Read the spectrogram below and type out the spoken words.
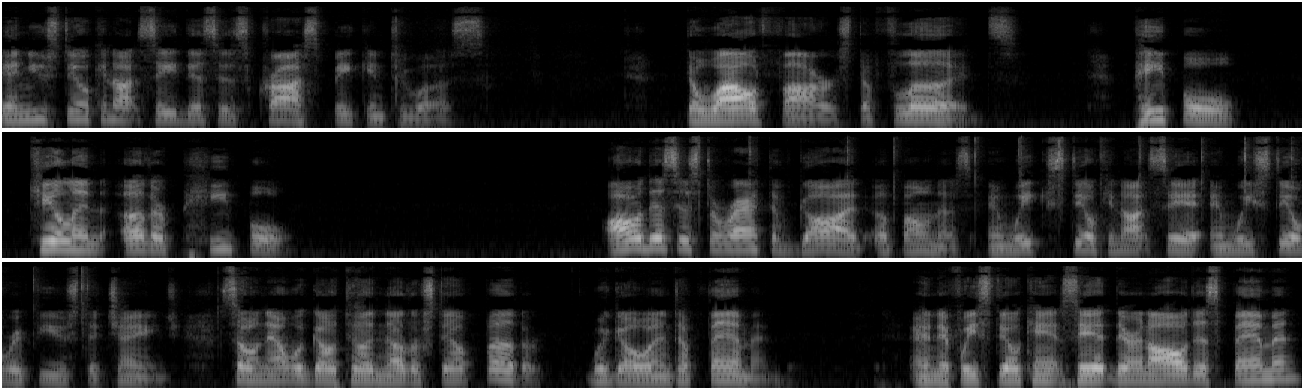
and you still cannot see this as Christ speaking to us. The wildfires, the floods, people killing other people. All this is the wrath of God upon us, and we still cannot see it, and we still refuse to change. So now we go to another step further. We go into famine. And if we still can't see it during all this famine,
